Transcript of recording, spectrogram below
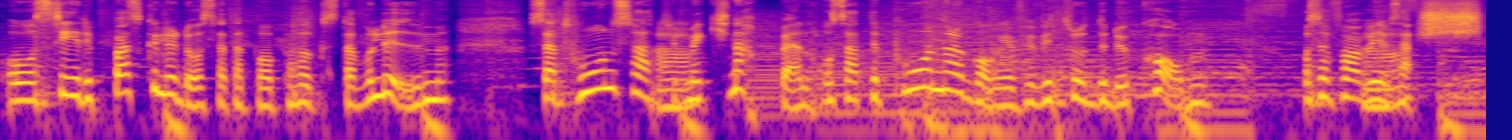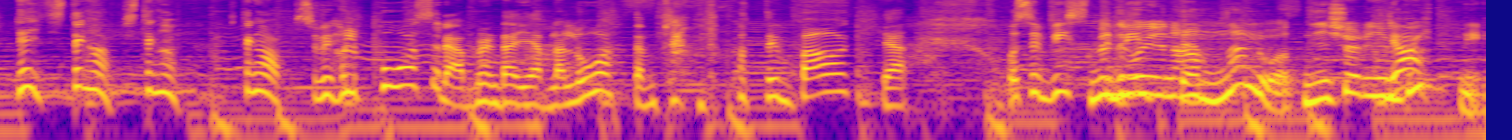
Och Sirpa skulle då sätta på på högsta volym. Så att hon satt Ja. med knappen och satte på några gånger för vi trodde du kom. Och så får vi Ja. så här, "Shh, nej, stäng av, stäng av, stäng av. Så vi håller på så där med den där jävla låten fram och tillbaka. Och så visste Men det vi var ju en inte... annan låt. Ni körde ju ja, Britney.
